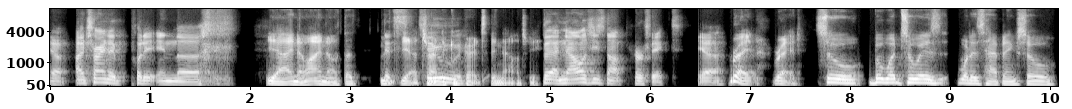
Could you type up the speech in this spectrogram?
yeah, I'm trying to put it in the. yeah, I know, I know that. It's yeah, too, trying to compare it to the analogy. The analogy is not perfect. Yeah. Right. Right. So, but what so is what is happening? So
